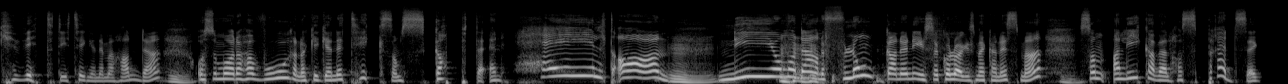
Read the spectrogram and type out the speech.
kvitt de tingene vi hadde. Mm. Og så må det ha vært noe genetikk som skapte en helt annen, Mm. ny og moderne, flunkende ny psykologisk mekanisme, Mm. som allikevel har spredd seg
